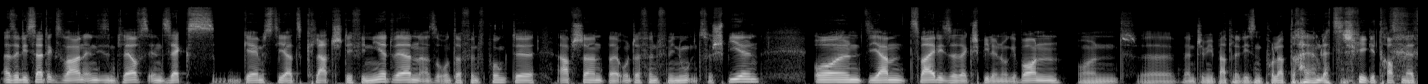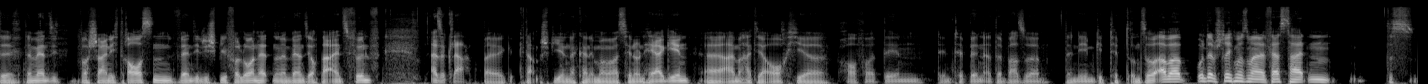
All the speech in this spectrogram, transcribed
also die Celtics waren in diesen Playoffs in sechs Games, die als Clutch definiert werden. Also unter fünf Punkte Abstand bei unter fünf Minuten zu spielen. Und sie haben zwei dieser sechs Spiele nur gewonnen. Und äh, wenn Jimmy Butler diesen Pull-Up 3 im letzten Spiel getroffen hätte, dann wären sie wahrscheinlich draußen, wenn sie das Spiel verloren hätten, dann wären sie auch bei 1-5. Also klar, bei knappen Spielen, da kann immer was hin und her gehen. Äh, einmal hat ja auch hier Horford den, den Tipp in at the buzzer daneben getippt und so. Aber unterm Strich muss man halt festhalten, das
